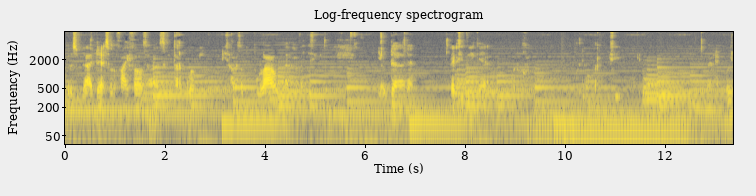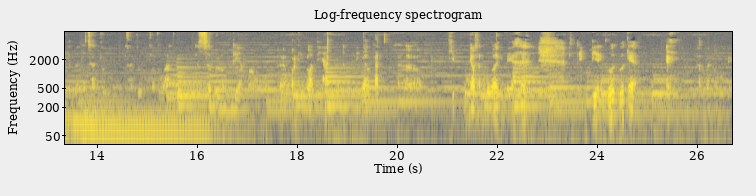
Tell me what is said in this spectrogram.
terus juga ada survival sekitar dua minggu di salah satu pulau lah katanya sih gitu. Ya udah dan dari situ ya kayak waduh gue pergi sih. Gitu nah gue ingat banget satu satu satu waktu sebelum dia mau uh, pergi pelatihan meninggalkan uh, meninggalkan gue gitu ya dia gue gue kayak eh apa nunggu eh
